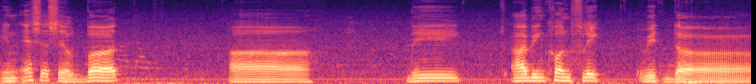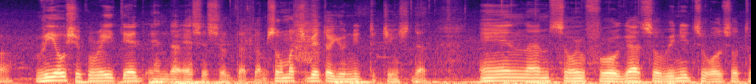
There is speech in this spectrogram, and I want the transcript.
in SSL but uh, they having conflict with the VOs you created and the SSL.com so much better you need to change that. And I'm sorry for that. So we need to also to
